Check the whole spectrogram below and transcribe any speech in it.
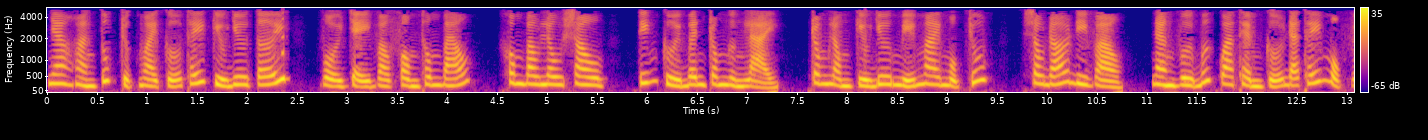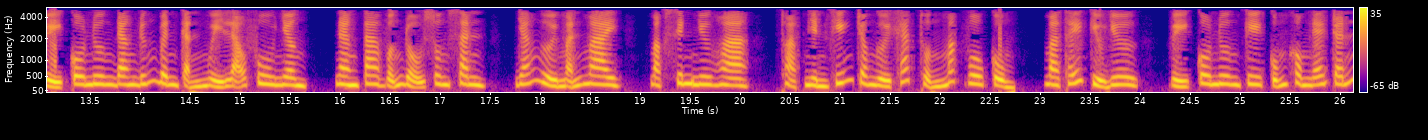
nha hoàng túc trực ngoài cửa thấy Kiều Dư tới, vội chạy vào phòng thông báo, không bao lâu sau, tiếng cười bên trong ngừng lại, trong lòng Kiều Dư mỉa mai một chút, sau đó đi vào, nàng vừa bước qua thềm cửa đã thấy một vị cô nương đang đứng bên cạnh ngụy lão phu nhân, nàng ta vẫn độ xuân xanh, dáng người mảnh mai, mặt xinh như hoa, thoạt nhìn khiến cho người khác thuận mắt vô cùng, mà thấy Kiều Dư, vị cô nương kia cũng không né tránh,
